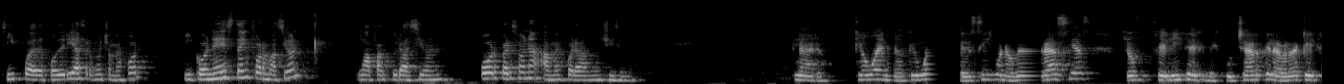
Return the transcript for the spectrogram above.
¿sí? Puede, podría ser mucho mejor. Y con esta información la facturación por persona ha mejorado muchísimo. Claro, qué bueno, qué bueno. Sí, bueno, gracias. Yo feliz de, escucharte. La verdad que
